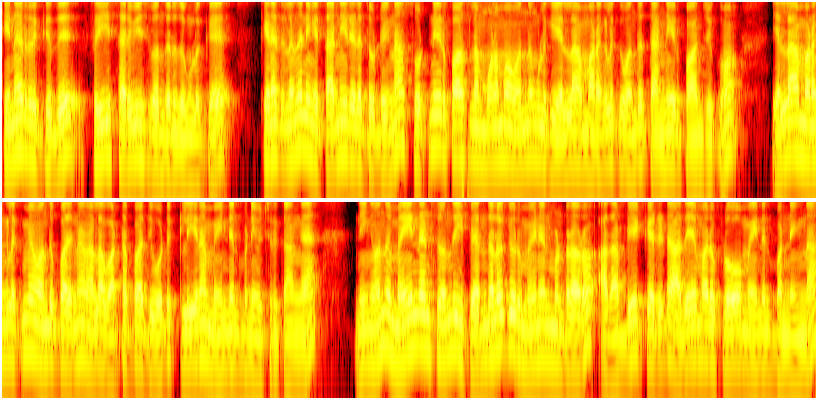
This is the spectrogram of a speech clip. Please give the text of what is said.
கிணறு இருக்குது ஃப்ரீ சர்வீஸ் வந்துடுது உங்களுக்கு. கிணத்துலேருந்து நீங்கள் தண்ணீர் எடுத்து விட்டிங்கன்னா சொட்டு நீர் பாசனம் மூலமாக வந்து உங்களுக்கு எல்லா மரங்களுக்கும் வந்து தண்ணீர் பாஞ்சுக்கும் எல்லா மரங்களுக்குமே வந்து பார்த்திங்கன்னா நல்லா வட்டப்பாத்தி போட்டு க்ளியராக மெயின்டைன் பண்ணி வச்சுருக்காங்க. நீங்கள் வந்து மெயின்டெனன்ஸ் வந்து இப்போ எந்த அளவுக்கு ஒரு மெயின்டைன் பண்ணுறாரோ அதை அப்படியே கேட்டுட்டு அதே மாதிரி ஃப்ளோவை மெயின்டைன் பண்ணிங்கன்னா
